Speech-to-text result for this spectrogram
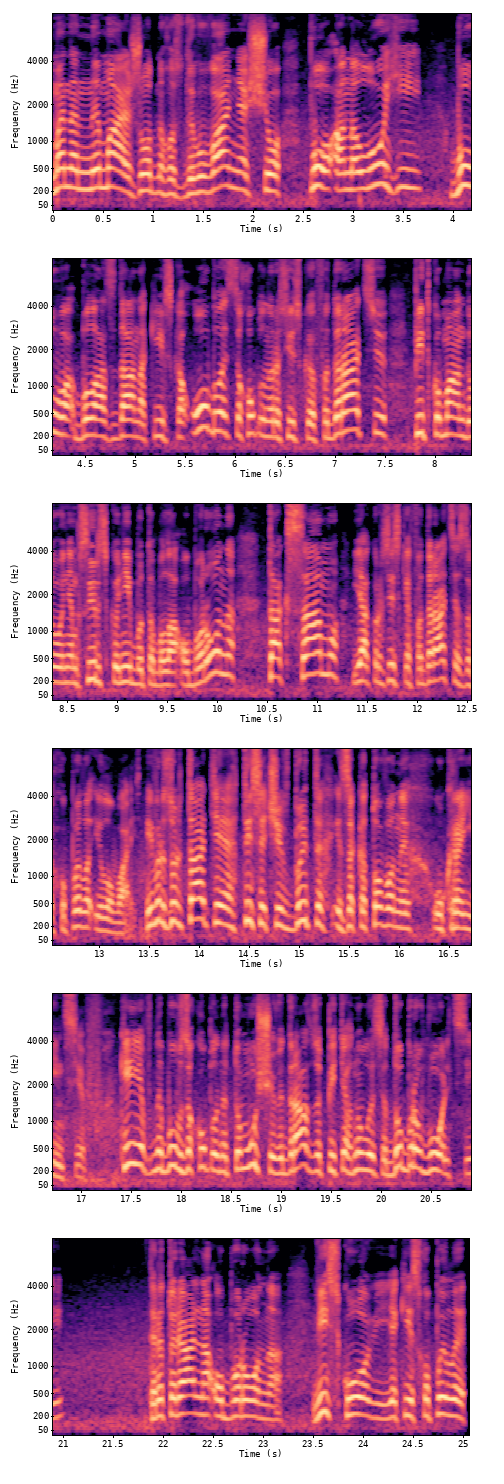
в мене немає жодного здивування, що по аналогії була, була здана Київська область, захоплена Російською Федерацією, під командуванням Сирського нібито була оборона, так само, як Російська Федерація захопила Іловайськ. І в результаті тисячі вбитих і закатованих українців. Київ не був захоплений тому, що відразу підтягнулися добровольці, територіальна оборона, військові, які схопили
